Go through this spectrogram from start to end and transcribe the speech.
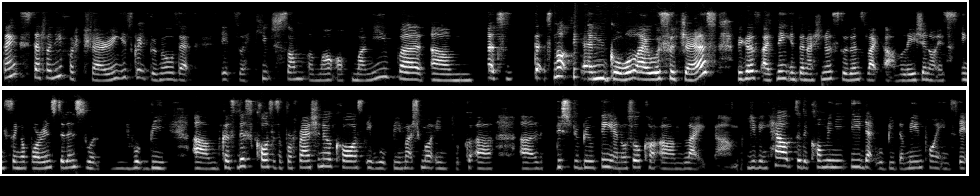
thanks Stephanie for sharing. It's great to know that it's a huge sum amount of money, but um, that's that's not the end goal I would suggest because I think international students like uh, Malaysian or in Singaporean students would would be because um, this course is a professional course it would be much more into uh, uh, distributing and also um, like um, giving help to the community that would be the main point instead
